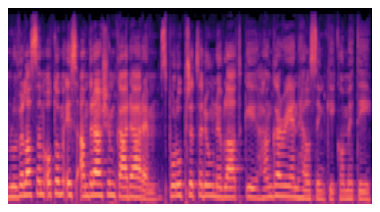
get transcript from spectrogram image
Mluvila jsem o tom i s Andrášem Kádárem, spolupředsedou nevládky Hungarian Helsinki Committee.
